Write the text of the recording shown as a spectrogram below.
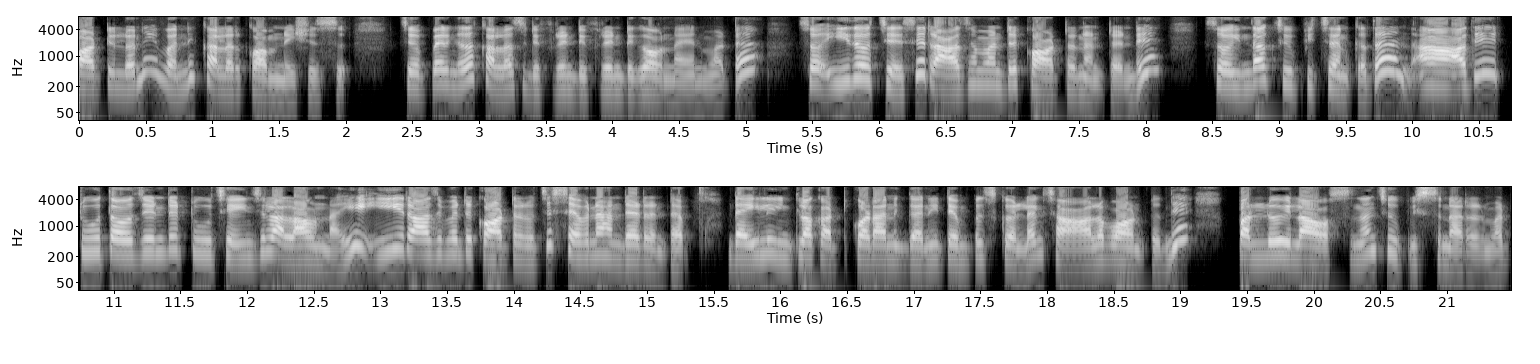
వాటిల్లోనే ఇవన్నీ కలర్ కాంబినేషన్స్. చెప్పాను కదా కలర్స్ డిఫరెంట్ డిఫరెంట్గా ఉన్నాయన్నమాట. సో ఇది వచ్చేసి రాజమండ్రి కాటన్ అంటండి. సో ఇందాక చూపించాను కదా అది టూ థౌజండ్ టూ చేంజ్లు అలా ఉన్నాయి. ఈ రాజమండ్రి కాటన్ వచ్చి సెవెన్ హండ్రెడ్ అంట. డైలీ ఇంట్లో కట్టుకోవడానికి కానీ టెంపుల్స్కి వెళ్ళడానికి చాలా బాగుంటుంది. పళ్ళు ఇలా వస్తుందని చూపిస్తున్నారు అనమాట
